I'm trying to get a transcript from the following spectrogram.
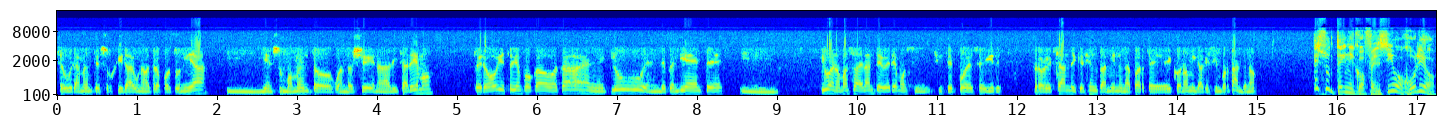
seguramente surgirá alguna otra oportunidad y, y en su momento cuando lleguen analizaremos. Pero hoy estoy enfocado acá en el club, en Independiente y, y bueno, más adelante veremos si, si se puede seguir progresando y creciendo también en la parte económica que es importante, ¿no? ¿Es un técnico ofensivo, Julio?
